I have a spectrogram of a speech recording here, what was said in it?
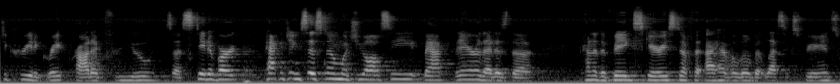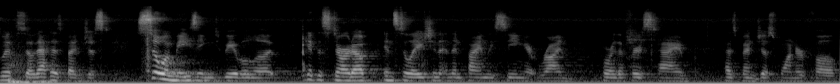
to create a great product for you. It's a state-of-art packaging system, which you all see back there. That is the kind of the big scary stuff that I have a little bit less experience with. So that has been just so amazing to be able to get the startup installation and then finally seeing it run for the first time has been just wonderful.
